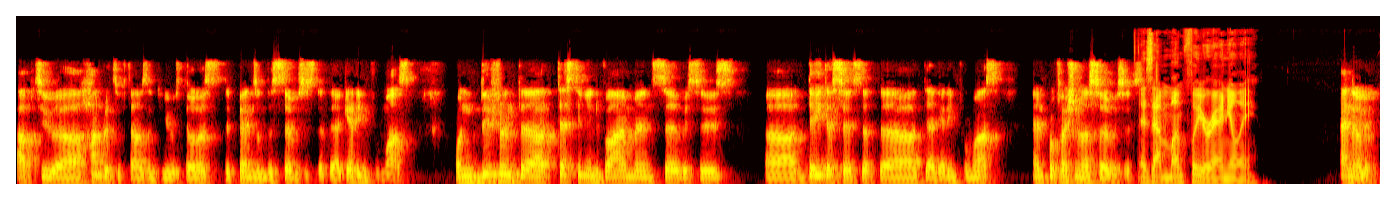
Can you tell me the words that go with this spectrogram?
up to uh, hundreds of thousands of US dollars, depends on the services that they're getting from us, on different uh, testing environments, services, uh, data sets that uh, they're getting from us, and professional services. Is that monthly or annually? Annually.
